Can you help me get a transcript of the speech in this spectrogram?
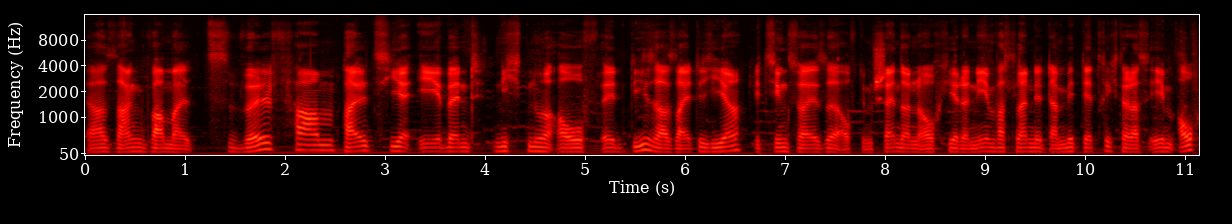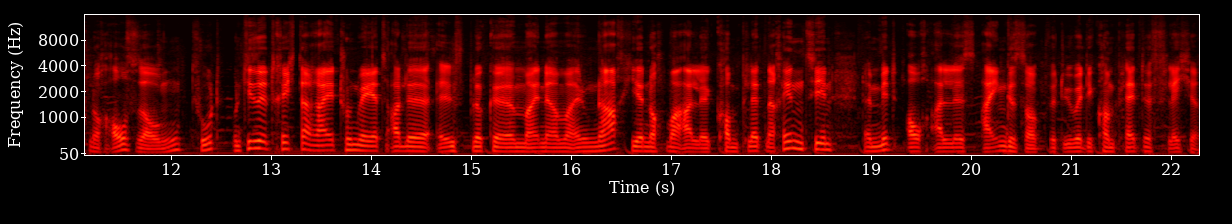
ja, sagen wir mal 12 haben, falls hier eben nicht nur auf äh, dieser Seite hier, beziehungsweise auf dem Stein, sondern auch hier daneben was landet, damit der Trichter das eben auch noch aufsaugen tut. Und diese Trichterei tun wir jetzt alle elf Blöcke meiner Meinung nach hier nochmal alle komplett nach hinten ziehen, damit auch alles eingesaugt wird über die komplette Fläche.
